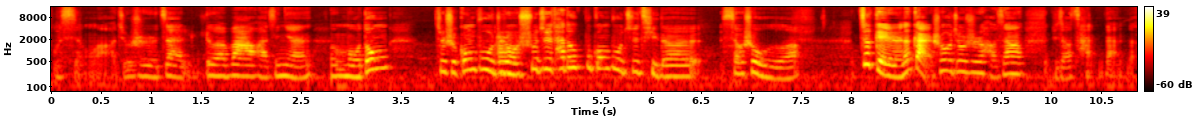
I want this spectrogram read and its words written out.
不行了，就是在六幺八的话，今年某东就是公布这种数据，它都不公布具体的销售额。这给人的感受就是好像比较惨淡的，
